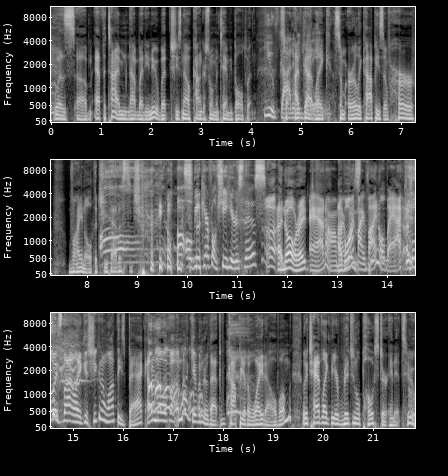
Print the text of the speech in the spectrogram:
It was um, at the time nobody knew, but she's now Congresswoman Tammy Baldwin. You've So got to be I've got kidding. like some early copies of her vinyl that she had as a child. oh, be careful if she hears this. Uh, I know, right? Adam, I've I always- want my vinyl back. I've always thought, like, is she going to want these back? I don't know if I, I'm not giving her that copy of the White Album, which had like the original poster in it too.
